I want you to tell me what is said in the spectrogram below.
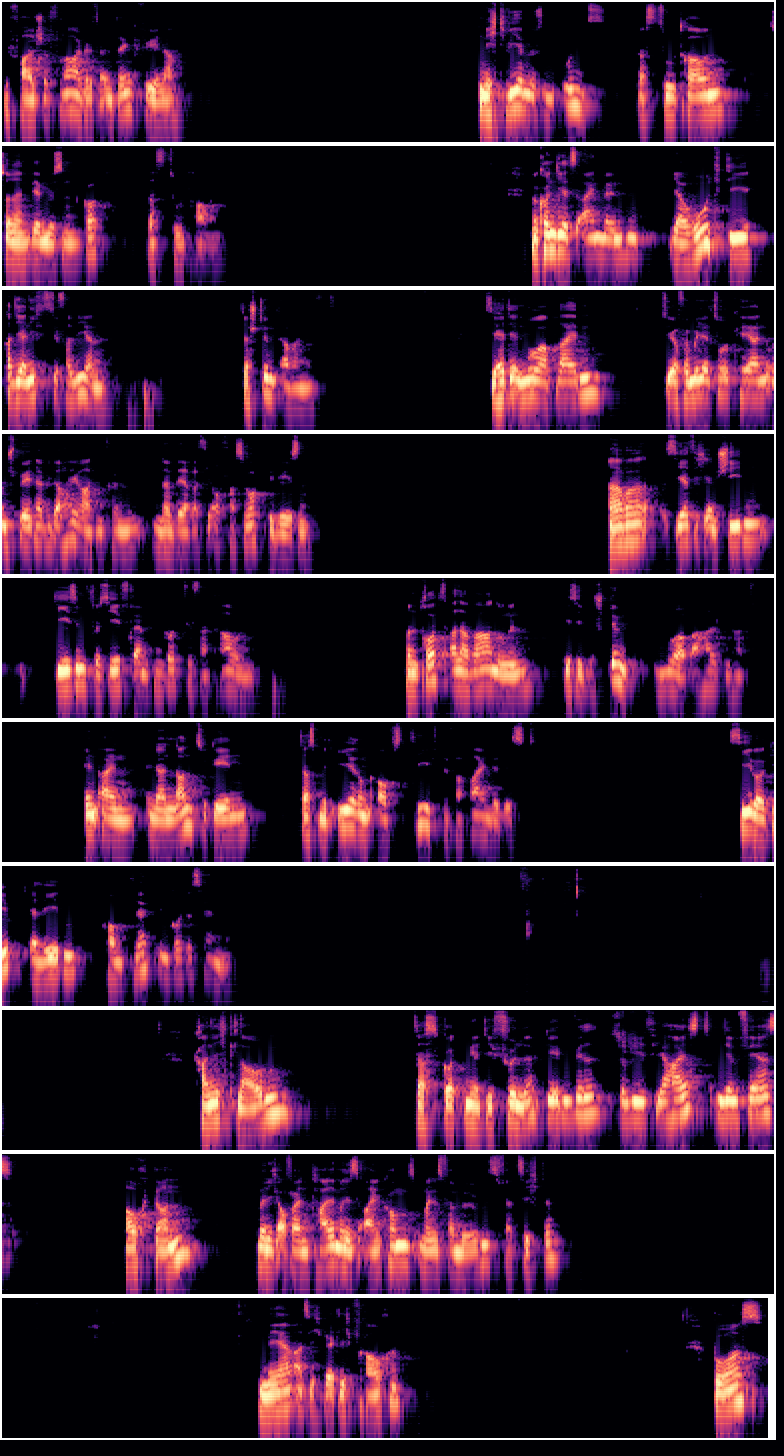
Die falsche Frage, ist ein Denkfehler. Nicht wir müssen uns das zutrauen, sondern wir müssen Gott das zutrauen. Man konnte jetzt einwenden, ja, Ruth, die hat ja nichts zu verlieren. Das stimmt aber nicht. Sie hätte in Moab bleiben, zu ihrer Familie zurückkehren und später wieder heiraten können. Und dann wäre sie auch versorgt gewesen. Aber sie hat sich entschieden, diesem für sie fremden Gott zu vertrauen. Und trotz aller Warnungen, die sie bestimmt in Moab erhalten hat, in ein, in ein Land zu gehen, das mit ihrem aufs tiefste verfeindet ist. Sie übergibt ihr Leben komplett in Gottes Hände. Kann ich glauben, dass Gott mir die Fülle geben will, so wie es hier heißt in dem Vers? Auch dann, wenn ich auf einen Teil meines Einkommens und meines Vermögens verzichte? Mehr als ich wirklich brauche? Boas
